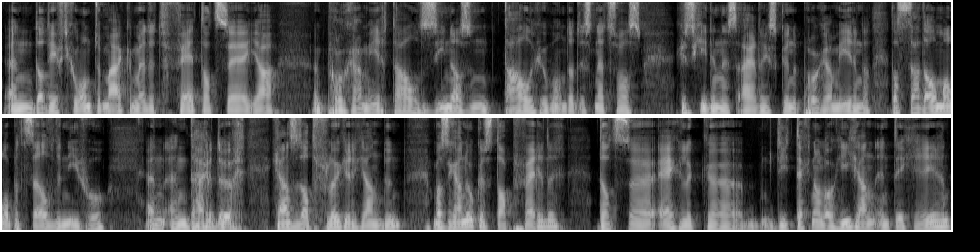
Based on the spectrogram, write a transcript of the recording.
En dat heeft gewoon te maken met het feit dat zij ja, een programmeertaal zien als een taal gewoon. Dat is net zoals geschiedenis, aardrijkskunde, programmeren. Dat, dat staat allemaal op hetzelfde niveau. En, en daardoor gaan ze dat vlugger gaan doen. Maar ze gaan ook een stap verder dat ze eigenlijk uh, die technologie gaan integreren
